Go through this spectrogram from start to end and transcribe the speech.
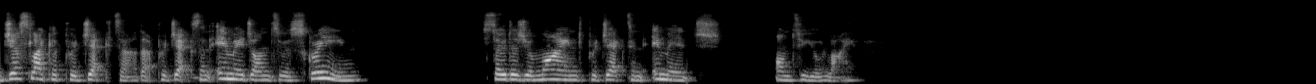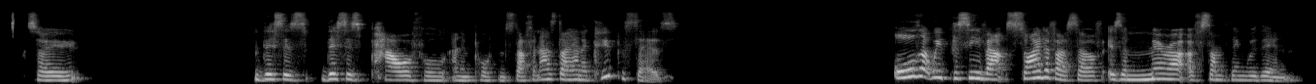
Just like a projector that projects an image onto a screen, so does your mind project an image onto your life. So this is this is powerful and important stuff. And as diana cooper says all that we perceive outside of ourselves is a mirror of something within.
